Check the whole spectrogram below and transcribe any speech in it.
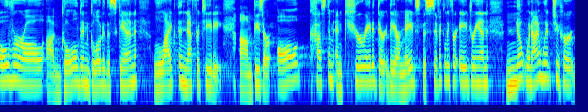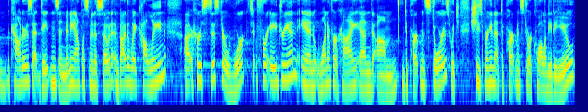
overall uh, golden glow to the skin like the Nefertiti. Um, these are all custom and curated. They're, they are made specifically for Adrienne. No, when I went to her counters at Dayton's in Minneapolis, Minnesota, and by the way, Colleen, uh, her sister worked for Adrienne in one of her high-end um, department stores, which she's bringing that department store quality to you.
